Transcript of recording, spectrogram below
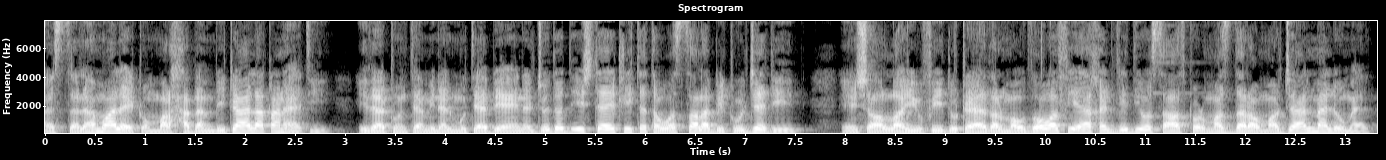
السلام عليكم مرحبا بك على قناتي. إذا كنت من المتابعين الجدد اشترك لتتوصل بكل جديد إن شاء الله يفيدك هذا الموضوع وفي آخر الفيديو سأذكر مصدر أو مرجع المعلومات.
